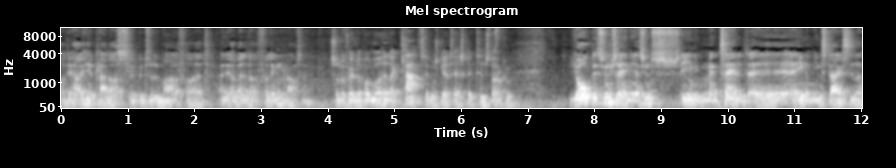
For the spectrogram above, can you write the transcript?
og det har helt klart også betydet meget for, at, at jeg har valgt at forlænge min aftale. Så du følte dig på en måde heller ikke klar til måske at tage et skridt til en større klub? Jo, det synes jeg egentlig. Jeg synes egentlig mentalt øh, er en af mine stærke sider.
